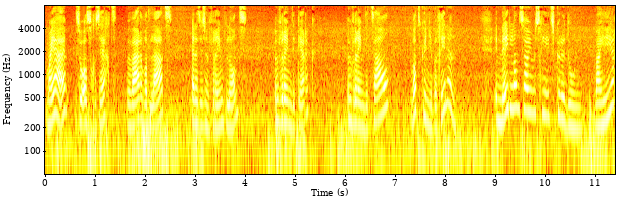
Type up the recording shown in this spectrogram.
Maar ja, zoals gezegd, we waren wat laat en het is een vreemd land, een vreemde kerk, een vreemde taal. Wat kun je beginnen? In Nederland zou je misschien iets kunnen doen, maar hier?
